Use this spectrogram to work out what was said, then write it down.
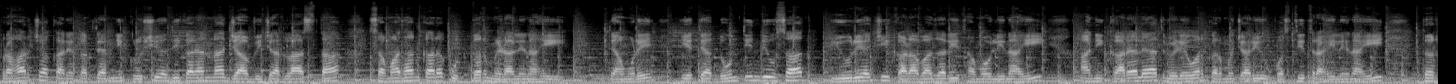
प्रहारच्या कार्यकर्त्यांनी कृषी अधिकाऱ्यांना जाब विचारला असता समाधानकारक उत्तर मिळाले नाही. त्यामुळे येत्या दोन तीन दिवसात युरियाची काळाबाजारी थांबवली नाही आणि कार्यालयात वेळेवर कर्मचारी उपस्थित राहिले नाही तर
